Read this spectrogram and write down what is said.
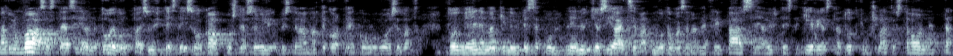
Mä tulen Vaasasta ja siellä me toivottaisiin yhteistä isoa kampusta, jossa yliopisto ja ammattikorkeakoulu voisivat toimia enemmänkin yhdessä, kun ne nyt jo sijaitsevat muutaman sadan metrin päässä ja yhteistä kirjastoa ja tutkimuslaitosta on, että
